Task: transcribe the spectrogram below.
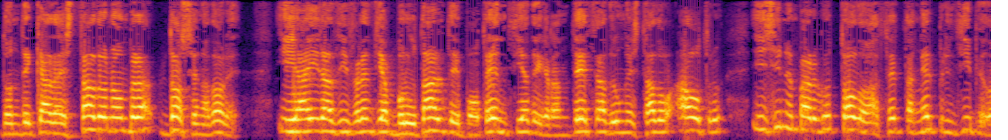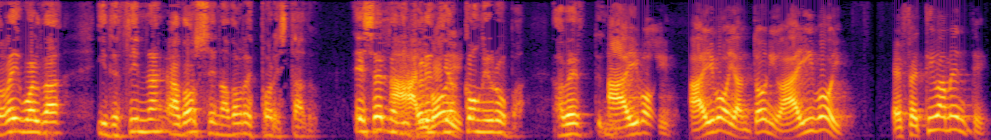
donde cada Estado nombra dos senadores. Y hay las diferencias brutal de potencia, de grandeza de un Estado a otro. Y sin embargo, todos aceptan el principio de la igualdad y designan a dos senadores por Estado. Esa es la Ahí diferencia voy. con Europa. A ver, Ahí voy, ahí voy, Antonio, ahí voy. Efectivamente.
